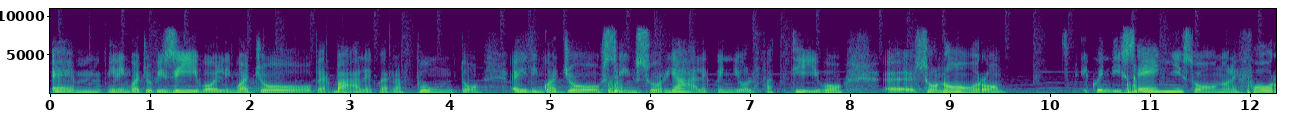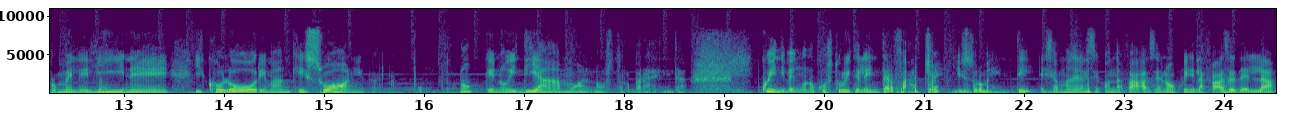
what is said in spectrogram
ehm, il linguaggio visivo, il linguaggio verbale per l'appunto, il linguaggio sensoriale, quindi olfattivo, eh, sonoro. E quindi i segni sono le forme, le linee, i colori, ma anche i suoni per l'appunto, no? che noi diamo al nostro brand. Quindi vengono costruite le interfacce, gli strumenti e siamo nella seconda fase, no? quindi la fase della,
